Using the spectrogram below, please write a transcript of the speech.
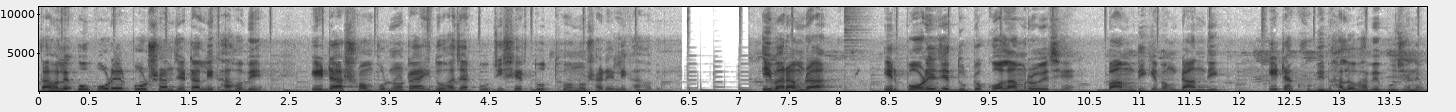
তাহলে ওপরের পোর্শন যেটা লেখা হবে, এটা সম্পূর্ণটাই দু হাজার পঁচিশের তথ্য অনুসারে লেখা হবে। এবার আমরা এর পরে যে দুটো কলাম রয়েছে, বাম দিক এবং ডান দিক, এটা খুবই ভালোভাবে বুঝে নেব।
